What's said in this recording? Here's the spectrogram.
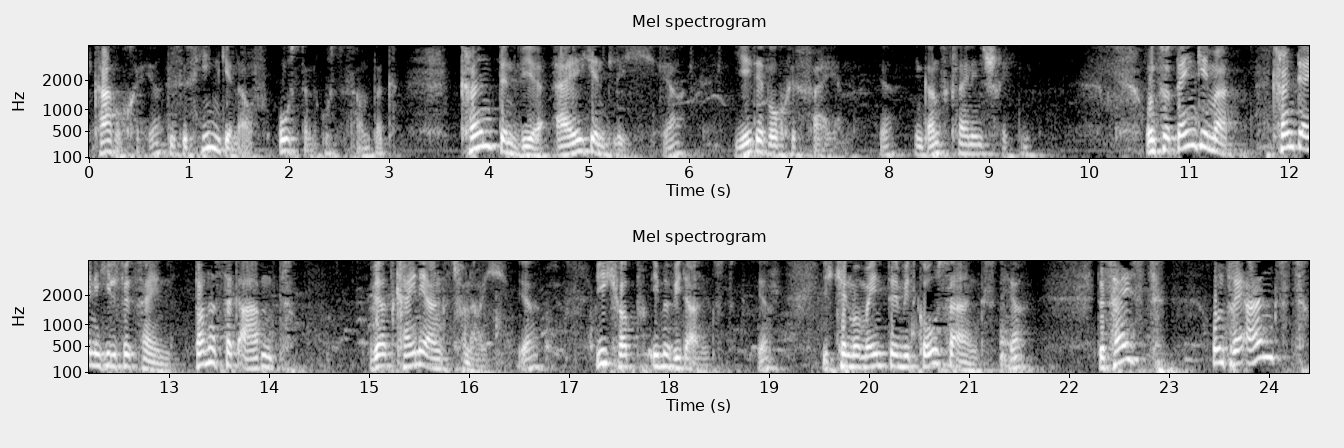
die Karwoche, ja, dieses Hingehen auf Ostern, Ostersonntag, könnten wir eigentlich ja, jede Woche feiern, ja, in ganz kleinen Schritten. Und so denke ich mir, könnte eine Hilfe sein. Donnerstagabend wird keine Angst von euch. Ja? Ich habe immer wieder Angst. Ja? Ich kenne Momente mit großer Angst. Ja? Das heißt, unsere Angst,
